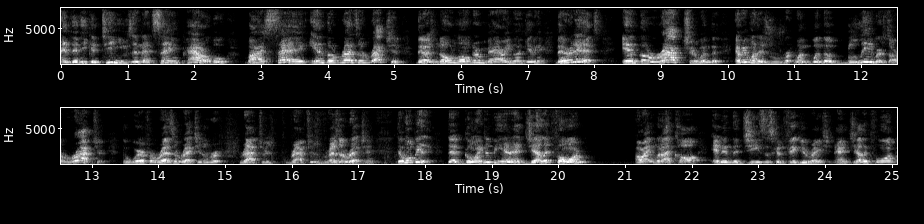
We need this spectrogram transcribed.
And then he continues in that same parable by saying in the resurrection, there is no longer marrying or giving. There it is. In the rapture, when the everyone is when when the believers are raptured, the word for resurrection, raptures, raptures, resurrection, they won't be there. They're going to be in angelic form, all right, what I call and in the Jesus configuration. Angelic form,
